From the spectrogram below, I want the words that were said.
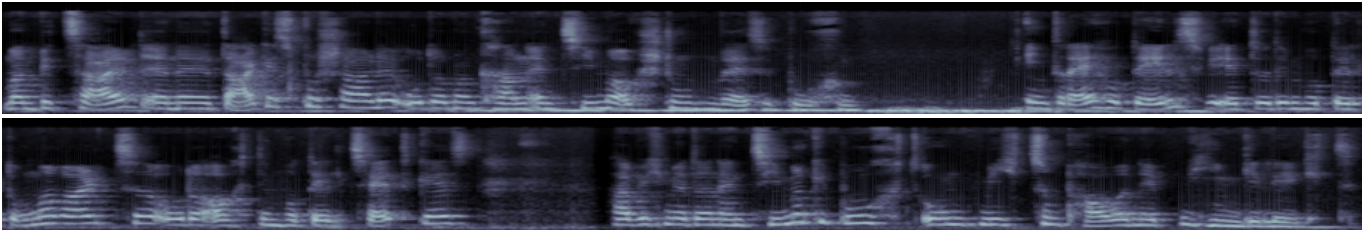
Man bezahlt eine Tagespauschale oder man kann ein Zimmer auch stundenweise buchen. In drei Hotels, wie etwa dem Hotel Donauwalzer oder auch dem Hotel Zeitgeist, habe ich mir dann ein Zimmer gebucht und mich zum Powernappen hingelegt.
